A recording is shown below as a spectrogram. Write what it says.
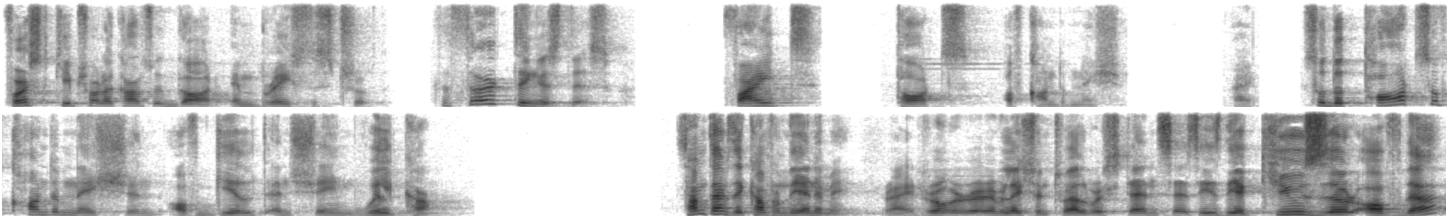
First, keep short accounts with God, embrace this truth. The third thing is this fight thoughts of condemnation. Right? So the thoughts of condemnation, of guilt and shame will come. Sometimes they come from the enemy, right? Revelation 12, verse 10 says, He's the accuser of the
